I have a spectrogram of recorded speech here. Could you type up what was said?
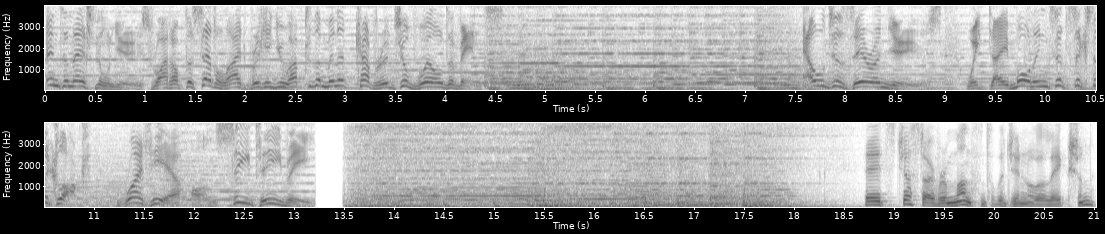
international news right off the satellite, bringing you up to the minute coverage of world events. Al Jazeera News, weekday mornings at 6 o'clock, right here on CTV. It's just over a month until the general election.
